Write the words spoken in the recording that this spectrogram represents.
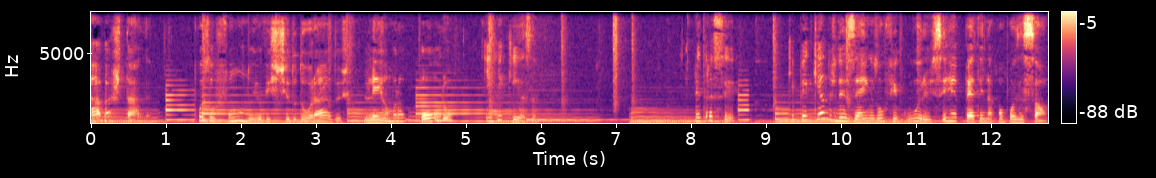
abastada, pois o fundo e o vestido dourados lembram ouro e riqueza. Letra C. Que pequenos desenhos ou figuras se repetem na composição?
